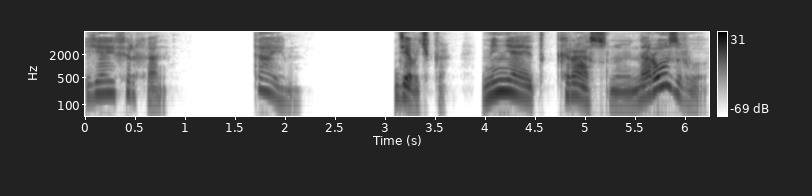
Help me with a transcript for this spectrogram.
Я и Ферхан. Таем. Девочка меняет красную на розовую,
